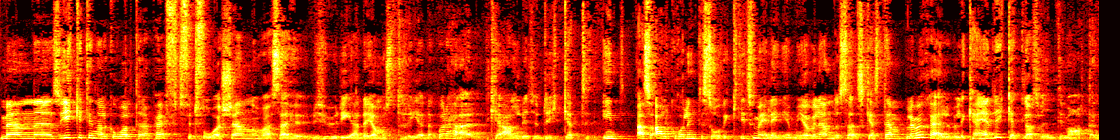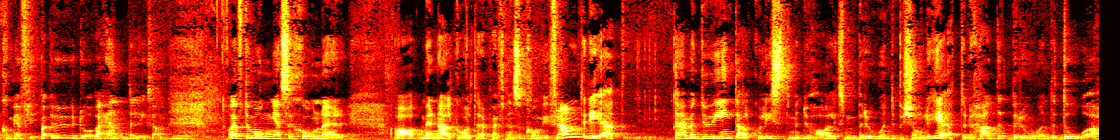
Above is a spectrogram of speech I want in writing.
Men eh, så gick jag till en alkoholterapeut för två år sedan och var så här, hur, hur är det? Jag måste ta reda på det här. Kan jag aldrig typ dricka alltså alkohol är inte så viktigt för mig längre men jag vill ändå säga, ska jag stämpla mig själv eller kan jag dricka ett glas vin till maten? Kommer jag flippa ur då? Vad händer liksom? Mm. Och efter många sessioner ja, med den här alkoholterapeuten så kom vi fram till det att nej men du är inte alkoholist men du har liksom en beroendepersonlighet och du hade ett beroende då.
